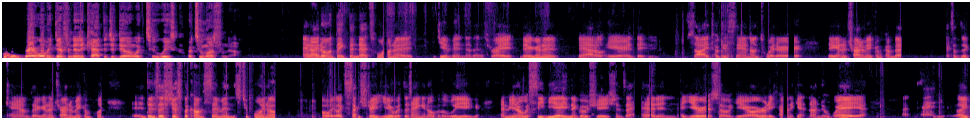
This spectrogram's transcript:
Who may very well be different than the cat that you're dealing with two weeks or two months from now. And I don't think the Nets want to give in to this, right? They're gonna battle here. They, Tsai took his stand on Twitter. They're gonna try to make him come back to the camp. They're gonna try to make him play. Eh, does this just become Simmons 2.0 Oh, like second straight year with this hanging over the league. And you know, with CBA negotiations ahead in a year or so here, already kind of getting underway. Like,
